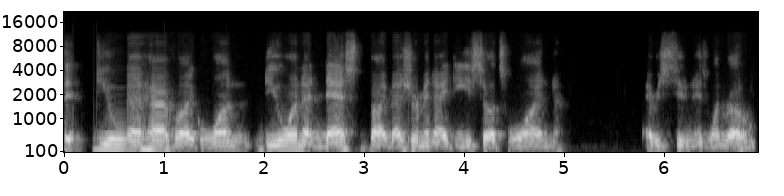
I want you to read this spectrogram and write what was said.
it, do you want to have like one, do you want to nest by measurement ID so it's one, every student is one row?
